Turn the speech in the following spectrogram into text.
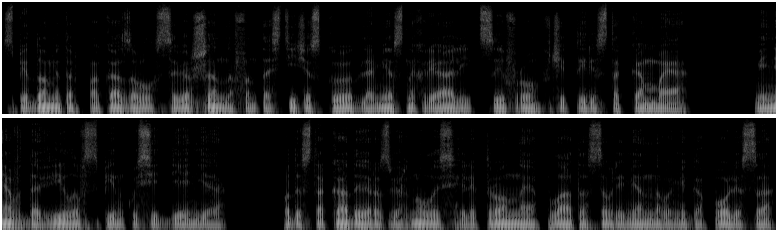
Спидометр показывал совершенно фантастическую для местных реалий цифру в 400 км. Меня вдавило в спинку сиденья. Под эстакадой развернулась электронная плата современного мегаполиса,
